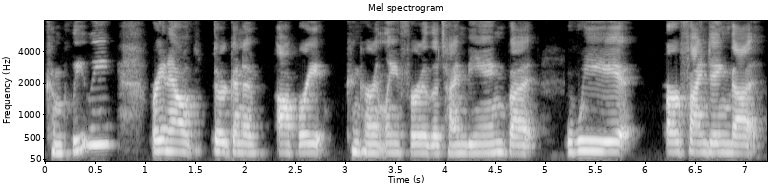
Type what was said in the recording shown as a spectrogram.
completely. Right now, they're going to operate concurrently for the time being, but we are finding that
